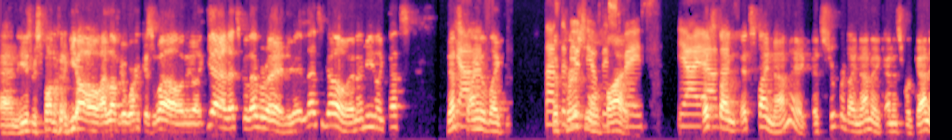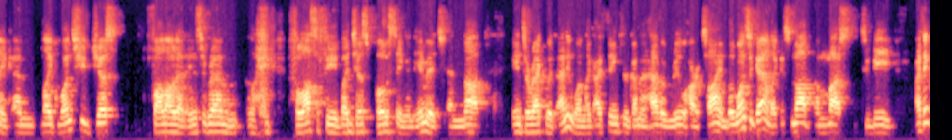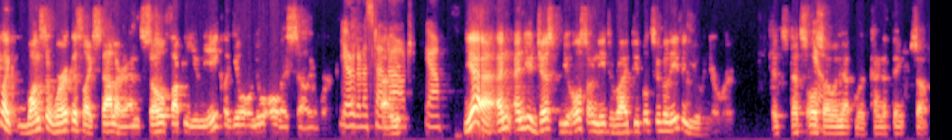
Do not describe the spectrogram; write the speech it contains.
and he's responding like, "Yo, I love your work as well," and they're like, "Yeah, let's collaborate, let's go." And I mean, like that's that's yeah, kind that's, of like that's the, the beauty of this vibe. space. Yeah, yeah. It's dy- it's dynamic. It's super dynamic and it's organic. And like once you just follow that Instagram like philosophy by just posting an image and not interact with anyone, like I think you're gonna have a real hard time. But once again, like it's not a must to be. I think like once the work is like stellar and so fucking unique, like you'll you'll always sell your work. You're gonna stand uh, out. You, yeah. Yeah, and and you just you also need the right people to believe in you and your work. It's that's also yeah. a network kind of thing. So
